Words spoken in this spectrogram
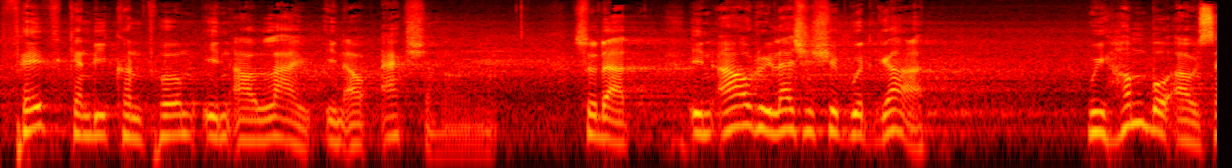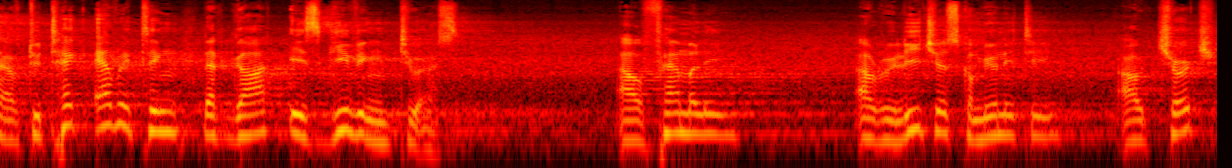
faith can be confirmed in our life, in our action. So that in our relationship with God, we humble ourselves to take everything that God is giving to us our family, our religious community, our church,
